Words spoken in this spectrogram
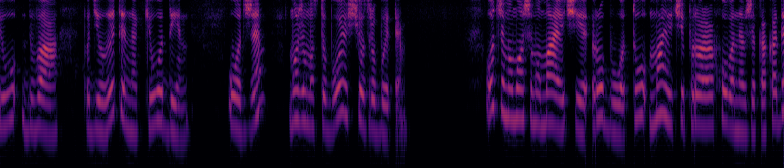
Q2 поділити на Q1. Отже, можемо з тобою що зробити? Отже, ми можемо, маючи роботу, маючи прораховане вже ККД,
